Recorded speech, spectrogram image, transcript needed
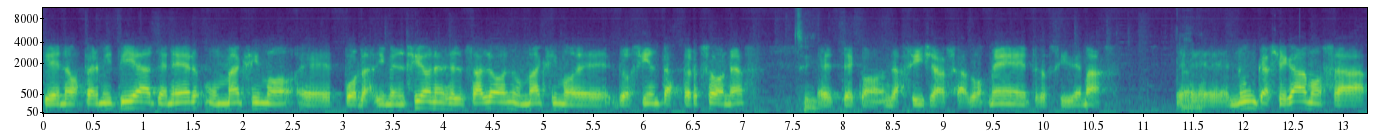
que nos permitía tener un máximo, eh, por las dimensiones del salón, un máximo de 200 personas, este, con las sillas a dos metros y demás. Eh, nunca llegamos a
